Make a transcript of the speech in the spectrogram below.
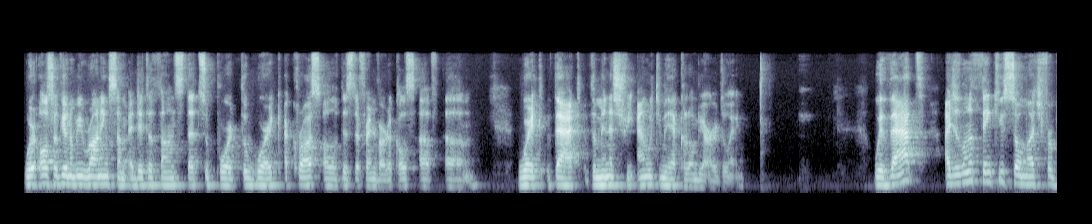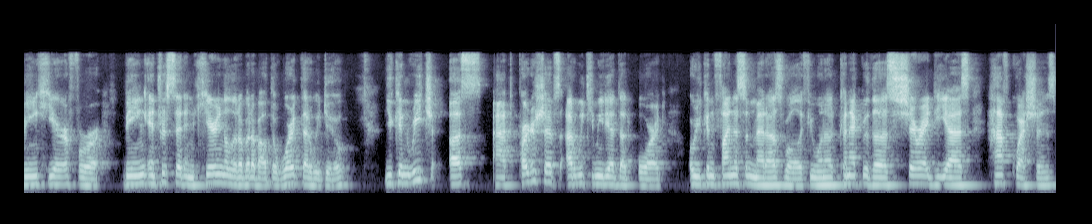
We're also going to be running some editathons that support the work across all of these different verticals of um, work that the ministry and Wikimedia Colombia are doing. With that, I just want to thank you so much for being here, for being interested in hearing a little bit about the work that we do. You can reach us at partnerships at wikimedia.org, or you can find us on Meta as well if you want to connect with us, share ideas, have questions.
